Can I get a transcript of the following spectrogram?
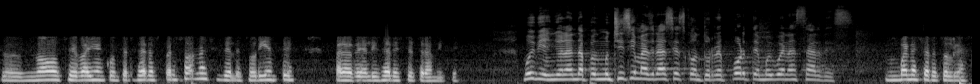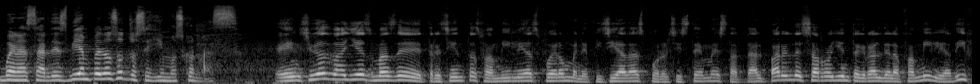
no se vayan con terceras personas y se les oriente para realizar este trámite. Muy bien, Yolanda, pues muchísimas gracias con tu reporte. Muy buenas tardes. Buenas tardes, Olga. Buenas tardes. Bien, pues nosotros seguimos con más. En Ciudad Valles, más de 300 familias fueron beneficiadas por el Sistema Estatal para el Desarrollo Integral de la Familia, DIF,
